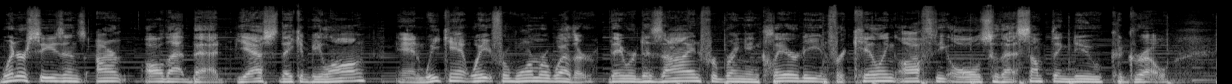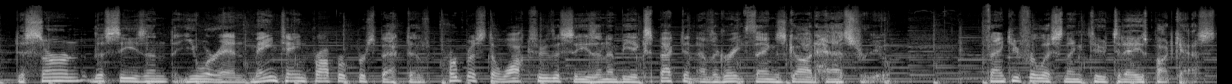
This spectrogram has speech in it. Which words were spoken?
winter seasons aren't all that bad. Yes, they can be long, and we can't wait for warmer weather. They were designed for bringing clarity and for killing off the old so that something new could grow. Discern the season that you are in, maintain proper perspective, purpose to walk through the season, and be expectant of the great things God has for you. Thank you for listening to today's podcast.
